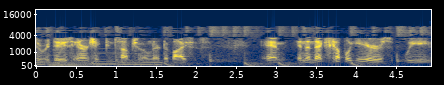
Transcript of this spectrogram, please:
to reduce energy consumption on their devices. And in the next couple of years, we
